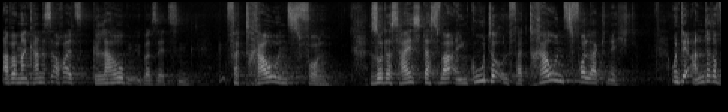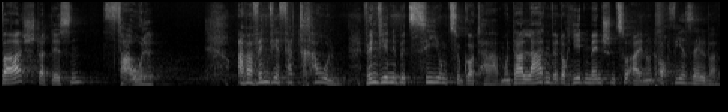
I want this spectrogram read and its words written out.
aber man kann es auch als Glauben übersetzen. vertrauensvoll. So, das heißt, das war ein guter und vertrauensvoller Knecht. Und der andere war stattdessen faul. Aber wenn wir vertrauen, wenn wir eine Beziehung zu Gott haben, und da laden wir doch jeden Menschen zu ein und auch wir selber,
